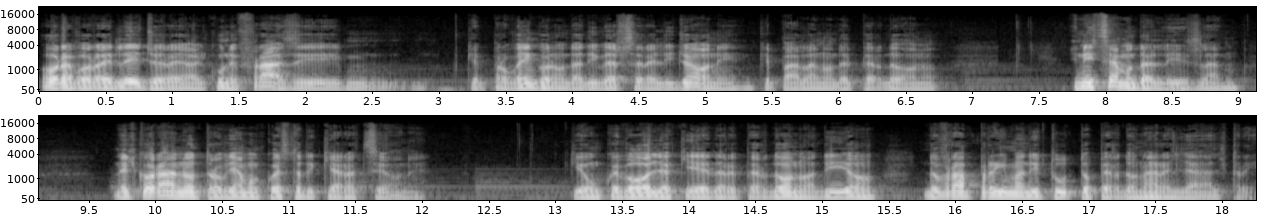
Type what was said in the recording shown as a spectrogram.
Ora vorrei leggere alcune frasi mm, che provengono da diverse religioni che parlano del perdono. Iniziamo dall'Islam. Nel Corano troviamo questa dichiarazione. Chiunque voglia chiedere perdono a Dio dovrà prima di tutto perdonare gli altri.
